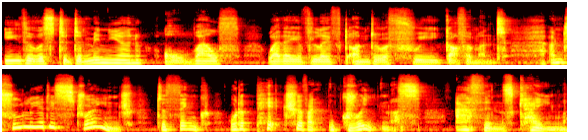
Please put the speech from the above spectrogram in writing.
either as to dominion or wealth, where they have lived under a free government. And truly it is strange to think what a pitch of greatness Athens came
